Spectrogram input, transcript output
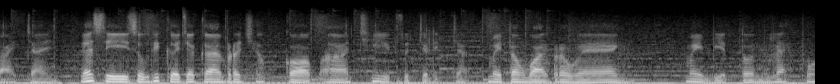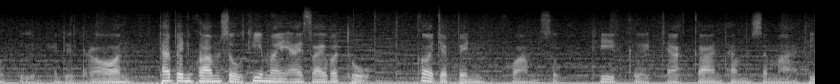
บายใจ และ 4. สุขที่เกิดจากการประกอบอาชีพสุจริตจะไม่ต้องหวาดระแวง ไม่เบียดตนและผู้อื่นให้เดือดร้อน ถ้าเป็นความสุขที่ไม่อาศัยวัตถุ ก็จะเป็นความสุข ที่เกิดจากการทำสมาธิ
